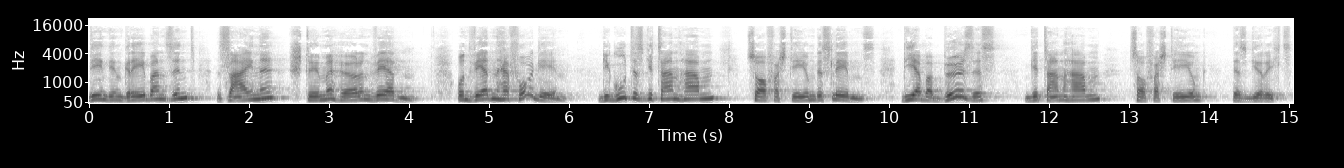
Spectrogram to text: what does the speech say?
die in den Gräbern sind, seine Stimme hören werden und werden hervorgehen, die Gutes getan haben zur Verstehung des Lebens, die aber Böses getan haben zur Verstehung des Gerichts.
